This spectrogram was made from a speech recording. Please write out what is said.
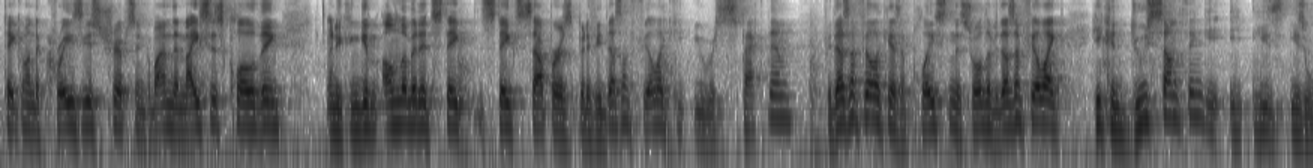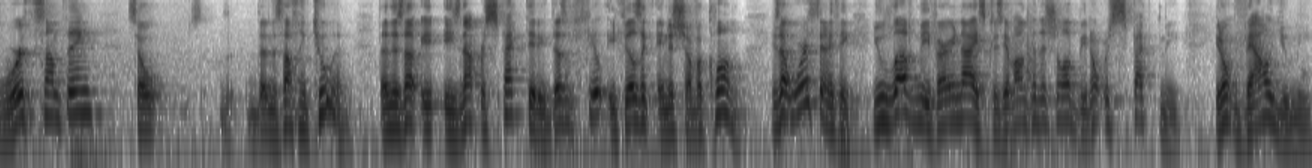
take him on the craziest trips, and buy him the nicest clothing, and you can give him unlimited steak steak suppers. But if he doesn't feel like you respect him, if he doesn't feel like he has a place in this world, if he doesn't feel like he can do something, he, he's he's worth something. So then there's nothing to him. Then there's not, he's not respected. He doesn't feel, he feels like klum. He's not worth anything. You love me, very nice, because you have unconditional love, but you don't respect me. You don't value me.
